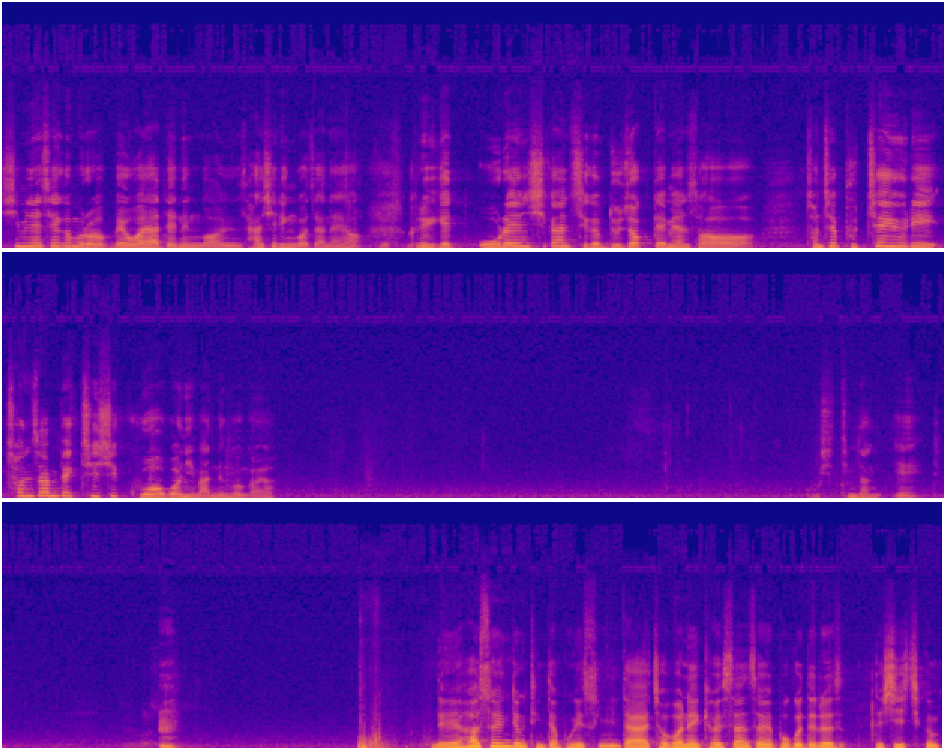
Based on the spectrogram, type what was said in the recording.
시민의 세금으로 메워야 되는 건 사실인 거잖아요. 그렇습니다. 그리고 이게 오랜 시간 지금 누적되면서 전체 부채율이 1,379억 원이 맞는 건가요? 혹시 팀장 예. 네, 하수행정팀장 보겠습니다. 저번에 결산서에 보고 드렸듯이 지금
